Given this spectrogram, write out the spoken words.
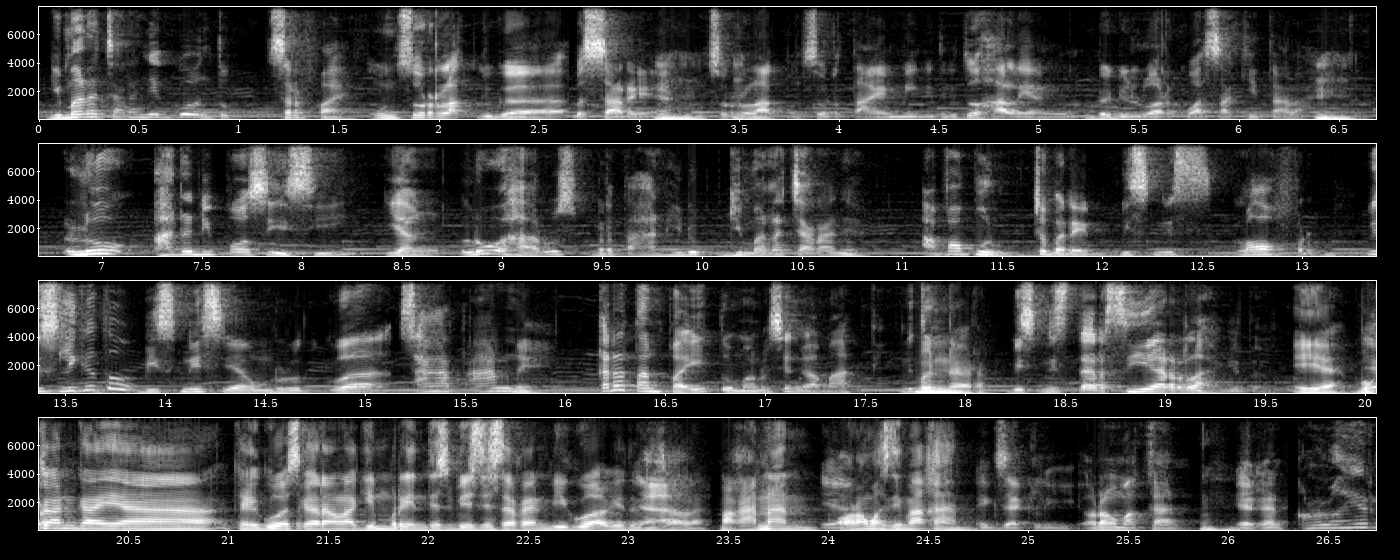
gimana caranya gue untuk survive unsur luck juga besar ya Mhm. unsur luck unsur timing itu itu hal yang udah di luar kuasa kita lah Mhm. gitu. lu ada di posisi yang lu harus bertahan hidup gimana caranya apa pun coba deh bisnis lover bisnis liga tuh bisnis yang menurut gue sangat aneh karena tanpa itu manusia nggak mati Itu Bener. bisnis tersier lah gitu Iya, bukan kayak kayak gue sekarang lagi merintis bisnis F&B gue gitu Ya. misalnya. Makanan, Ya. orang pasti makan. exactly orang makan ya kan kalau lawyer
